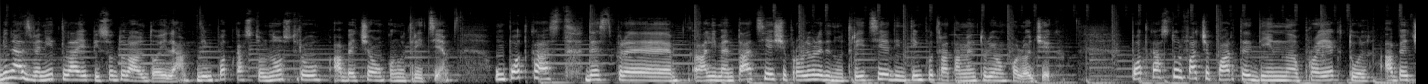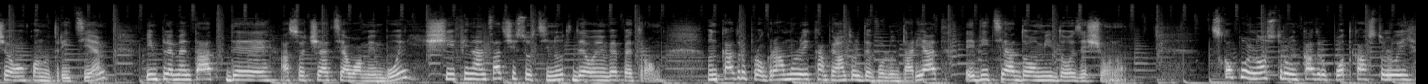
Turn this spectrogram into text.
Bine ați venit la episodul al doilea din podcastul nostru ABC Onconutriție. Un podcast despre alimentație și problemele de nutriție din timpul tratamentului oncologic. Podcastul face parte din proiectul ABC Onconutriție, implementat de Asociația Oameni Buni și finanțat și susținut de OMV Petrom, în cadrul programului Campionatul de Voluntariat, ediția 2021. Scopul nostru în cadrul podcastului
